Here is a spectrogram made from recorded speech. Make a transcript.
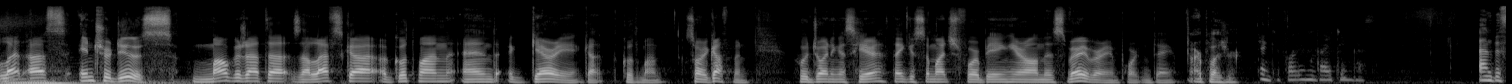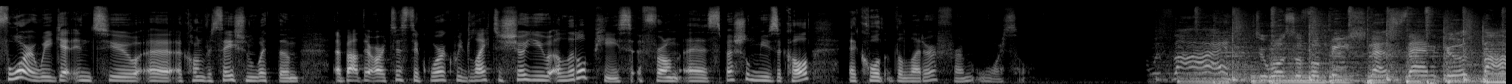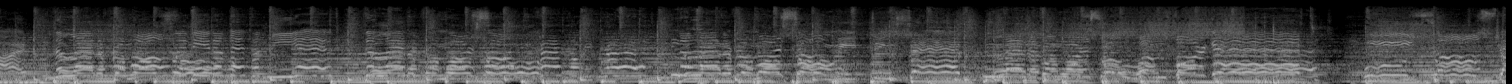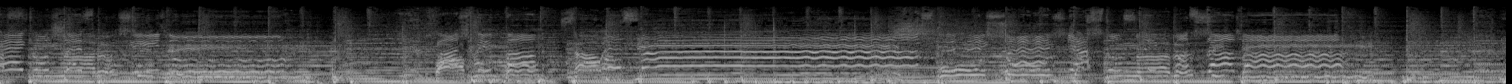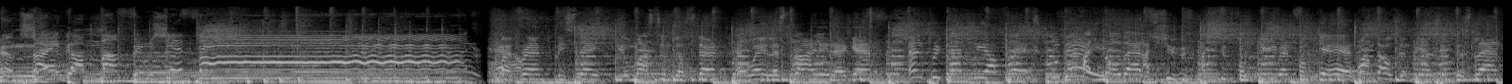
let us introduce Małgorzata Zalewska Gutman and Gary Gutman. Sorry, Guthman, who are joining us here. Thank you so much for being here on this very, very important day. Our pleasure. Thank you for inviting us. And before we get into a, a, conversation with them about their artistic work, we'd like to show you a little piece from a special musical uh, called The Letter from Warsaw. To Warsaw for business and goodbye. The letter from Warsaw didn't let me yet. The letter from Warsaw, The letter from Warsaw, friend, please stay, you must understand. Anyway, let's try it again. And pretend we are friends today. I know that I should, I should forgive and forget. 1,000 years in this land.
